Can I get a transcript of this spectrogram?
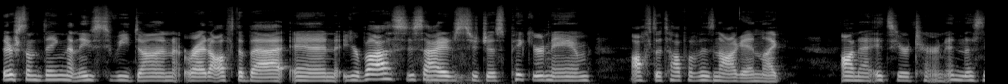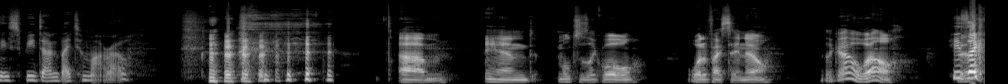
there's something that needs to be done right off the bat, and your boss decides to just pick your name off the top of his noggin, like, Anna, it's your turn, and this needs to be done by tomorrow. um, and Mulch is like, well, what if I say no? He's like, oh, well, He's like,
